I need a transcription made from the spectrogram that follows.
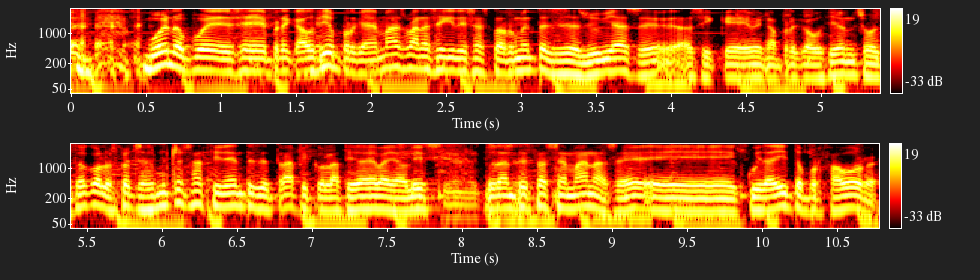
bueno, pues eh, precaución, porque además van a seguir esas tormentas y esas lluvias, eh, así que venga, precaución, sobre todo con los coches. Muchos accidentes de tráfico en la ciudad de Valladolid Sí, muchos, durante estas semanas. eh, eh, cuidadito, por favor,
